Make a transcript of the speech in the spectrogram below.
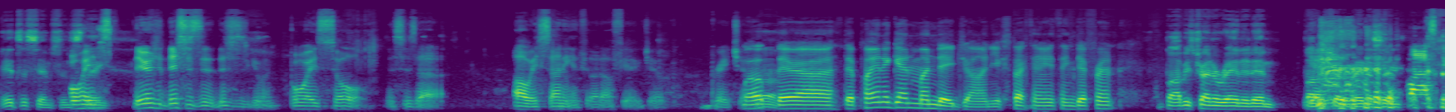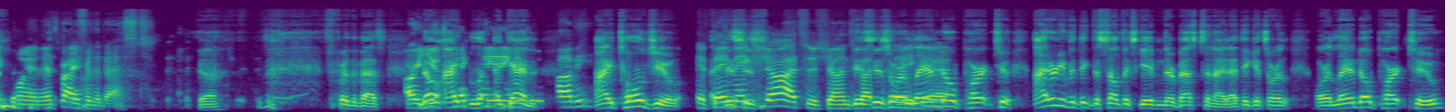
It's a Simpsons Boys, there's this is a, this is a good one. Boys Soul. This is a always sunny in Philadelphia joke. Great joke. Well, Oh. they're uh, they're playing again Monday, John. You expect anything different? Bobby's trying to rein it in. Bobby's trying to rein us in. Plastic point. That's probably for the best. Yeah. It's for the best. Are No, you I- expecting l- anything again, this Bobby? I told you If they make is- shots, as John's this about to is say here- Orlando part two. I don't even think the Celtics gave them their best tonight. I think it's or- Orlando part two.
